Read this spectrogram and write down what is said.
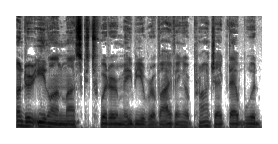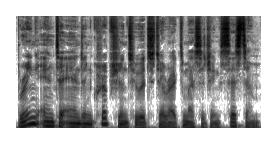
Under Elon Musk, Twitter may be reviving a project that would bring end to end encryption to its direct messaging system.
